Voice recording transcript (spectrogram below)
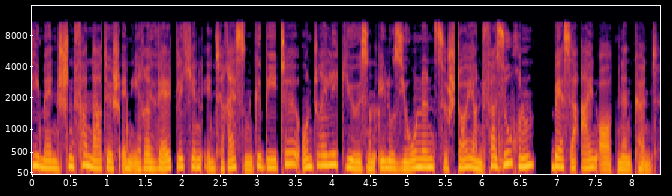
die Menschen fanatisch in ihre weltlichen Interessengebiete und religiösen Illusionen zu steuern versuchen, besser einordnen könnt.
